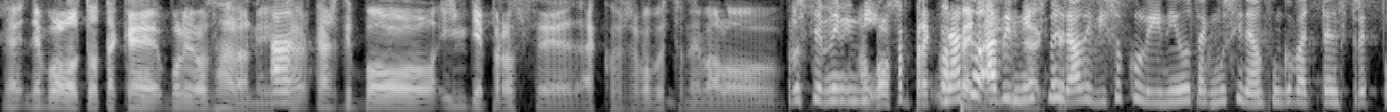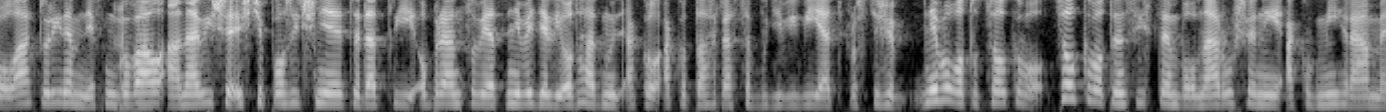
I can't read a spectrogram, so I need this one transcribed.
Ne, nebolo to také, boli rozhraní, a... Ka- každý bol inde proste, akože vôbec to nemalo... Proste my, my, a bol som prekvapený. Na to, aby my inak... sme hrali vysokú líniu, tak musí nám fungovať ten stred pola, ktorý nám nefungoval uh-huh. a navyše ešte pozične teda tí obrancovia nevedeli odhadnúť, ako, ako tá hra sa bude vyvíjať, proste, že nebolo to celkovo, celkovo ten systém bol narušený, ako my hráme.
